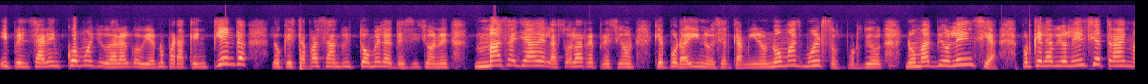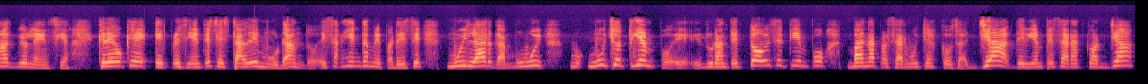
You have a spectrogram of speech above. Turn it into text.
y pensar en cómo ayudar al gobierno para que entienda lo que está pasando y tome las decisiones más allá de la sola represión, que por ahí no es el camino. No más muertos, por Dios, no más violencia, porque la violencia trae más violencia. Creo que el presidente se está demorando. Esa agenda me parece muy larga, muy mucho eh, durante todo ese tiempo van a pasar muchas cosas. Ya debía empezar a actuar, ya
